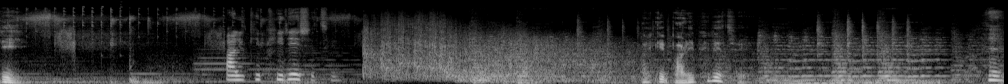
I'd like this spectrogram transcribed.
কি? পালকি ফিরে এসেছে। পালকি বাড়ি ফিরেছে? হ্যাঁ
